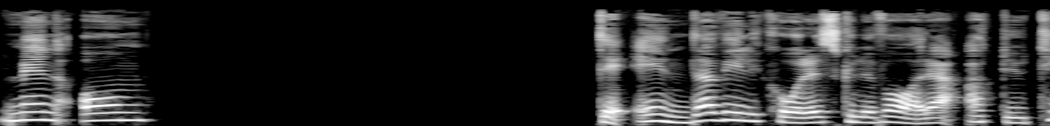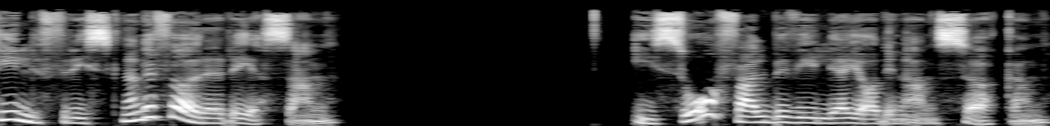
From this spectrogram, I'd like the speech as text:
men om det enda villkoret skulle vara att du tillfrisknade före resan. I så fall beviljar jag din ansökan.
